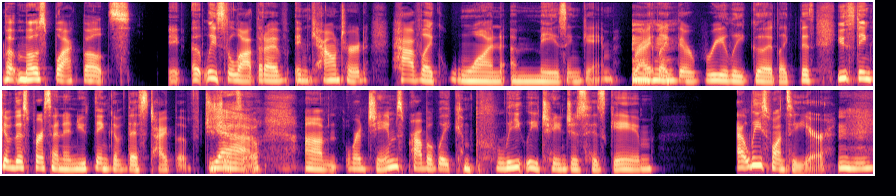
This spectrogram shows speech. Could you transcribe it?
but most black belts at least a lot that i've encountered have like one amazing game right Mhm. like they're really good like this you think of this person and you think of this type of jujitsu Yeah. um, where james probably completely changes his game at least once a year Mm-hmm.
